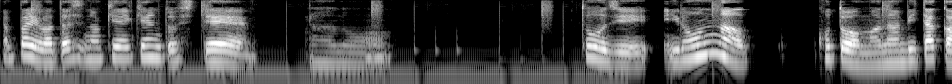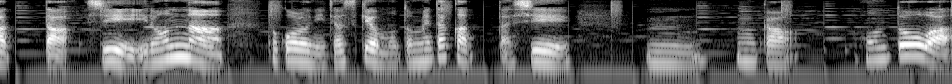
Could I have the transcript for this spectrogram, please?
やっぱり私の経験としてあの当時いろんなことを学びたかったしいろんなところに助けを求めたかったし、うん、なんか本当は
